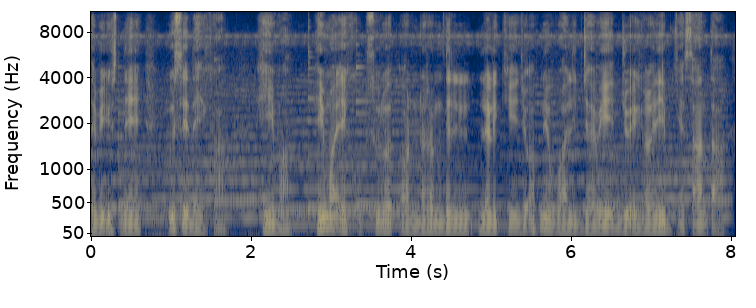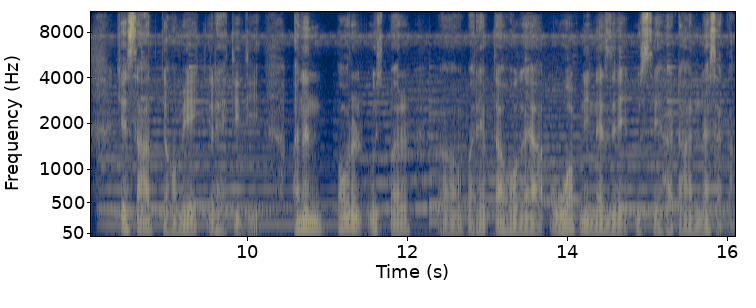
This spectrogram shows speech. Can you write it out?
तभी उसने उसे देखा। हीमा हीमा एक खूबसूरत और नरम दिल लड़की जो अपने वालिद जावेद, जो एक गरीब किसान था, के साथ गाँव में रहती थी। अनंत फ़ौरन उस पर परेबता हो गया। वो अपनी नज़रें उससे हटा न सका।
